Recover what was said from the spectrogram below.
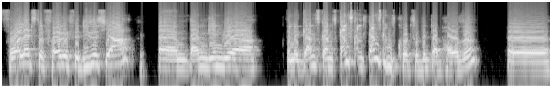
vorletzte Folge für dieses Jahr. Ähm, dann gehen wir in eine ganz, ganz, ganz, ganz, ganz, ganz kurze Winterpause. Äh,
